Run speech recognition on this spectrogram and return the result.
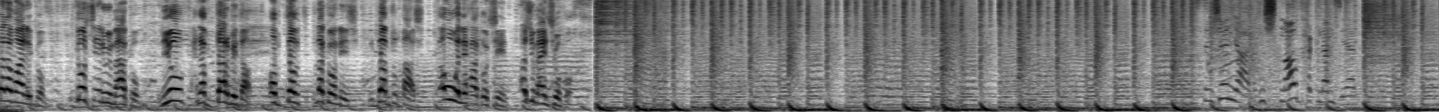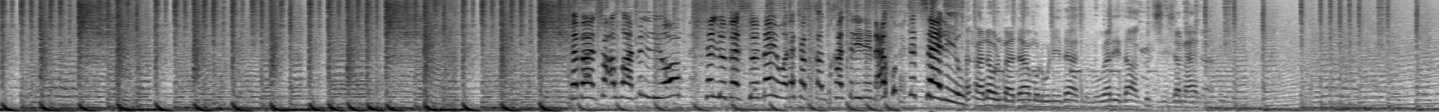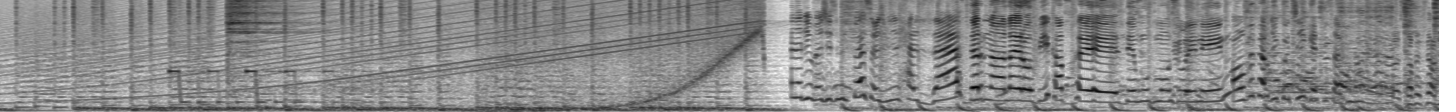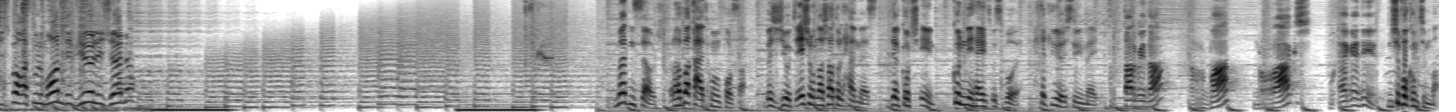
السلام عليكم. coach إنوي معكم. اليوم حنا في الدار البيضاء. وبالضبط في لاكورنيش الباب 13 في أول لقاء coaching. اجوا معايا نشوفوا génial نشطنا وضحكنا مزيان دابا ان شاء الله من اليوم حتى لو 22 ماي وانا كنبقى نبقى نتريني معاكم حتى تساليو انا والمدام والوليدات والوالده كل شيء جا معنا انا اليوم جيت من فاس عجبني الحال بزاف درنا لايروبيك ابخي دي موفمون زوينين اون في فير دو كوتشينغ et tout ça Ça fait faire du sport à tout le monde, les vieux, les jeunes. ما تنساوش راه باقا عندكم الفرصه باش تجيو تعيشوا النشاط والحماس ديال كوتش إن كل نهاية أسبوع حتى 22 ماي. الدار البيضاء الرباط مراكش وأكادير. نشوفكم تما.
